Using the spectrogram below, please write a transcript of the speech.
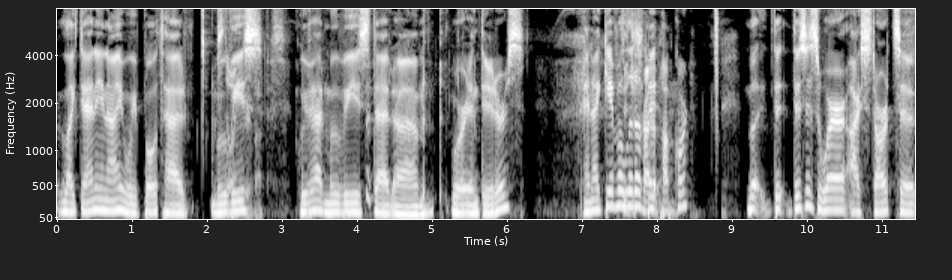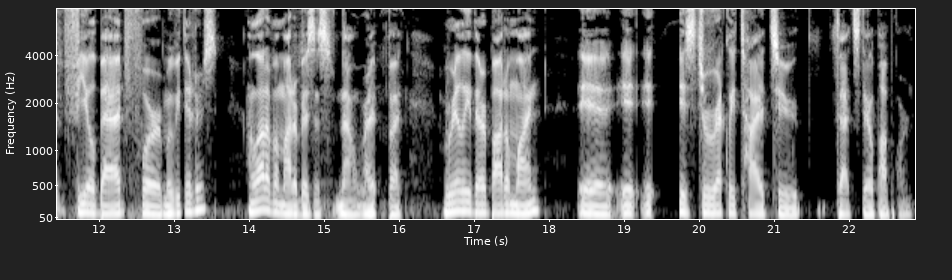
like Danny and I, we've both had still angry movies. We've had movies that um, were in theaters, and I give a Did little you try bit. the popcorn? But th- this is where I start to feel bad for movie theaters. A lot of them out of business now, right? But really, their bottom line i it, it is directly tied to that stale popcorn.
